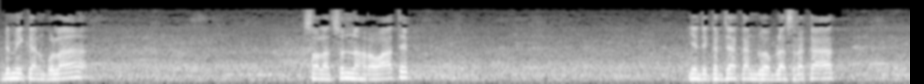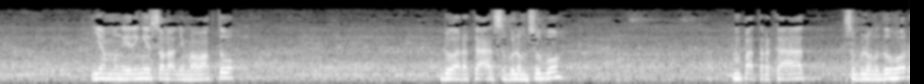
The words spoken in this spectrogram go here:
Demikian pula Salat sunnah rawatib Yang dikerjakan 12 rakaat Yang mengiringi salat lima waktu Dua rakaat sebelum subuh Empat rakaat sebelum zuhur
